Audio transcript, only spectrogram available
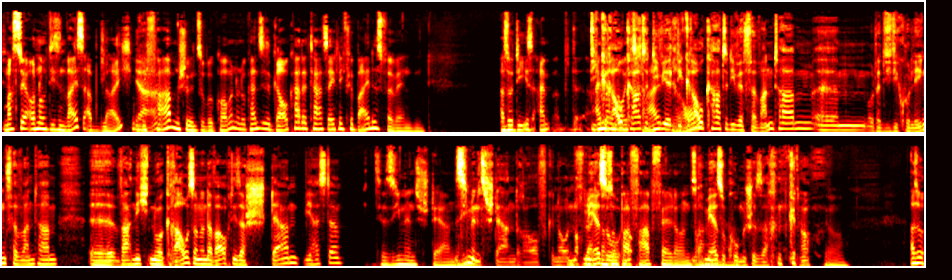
machst du ja auch noch diesen Weißabgleich, um Ja. die Farben schön zu bekommen und du kannst diese Graukarte tatsächlich für beides verwenden. Also die ist ein, Die Graukarte, die wir, die Graukarte, die wir verwandt haben, ähm, oder die die Kollegen verwandt haben, äh, war nicht nur grau, sondern da war auch dieser Stern, wie heißt der? Der Siemens Stern. Siemens Stern drauf, genau. Und noch Vielleicht mehr noch so, so ein paar noch, Farbfelder und noch Sachen, mehr so ja. komische Sachen, genau. Ja. Also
